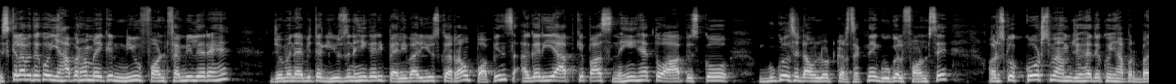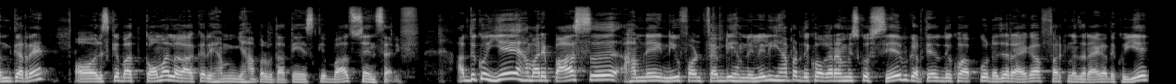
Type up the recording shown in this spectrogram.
इसके अलावा देखो यहाँ पर हम एक न्यू फॉन्ट फैमिली ले रहे हैं, जो मैंने अभी तक यूज़ नहीं करी, पहली बार यूज़ कर रहा हूँ पॉपिंस अगर ये आपके पास नहीं है तो आप इसको गूगल से डाउनलोड कर सकते हैं गूगल फॉन्ट से। और इसको कोट्स में हम जो है देखो यहाँ पर बंद कर रहे हैं और इसके बाद कॉमा लगाकर हम यहाँ पर बताते हैं इसके बाद सेंस अब देखो ये हमारे पास हमने न्यू फॉन्ट फैमिली हमने ले ली यहाँ पर। देखो अगर हम इसको सेव करते हैं तो देखो आपको नज़र आएगा, फ़र्क नज़र आएगा। देखो ये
